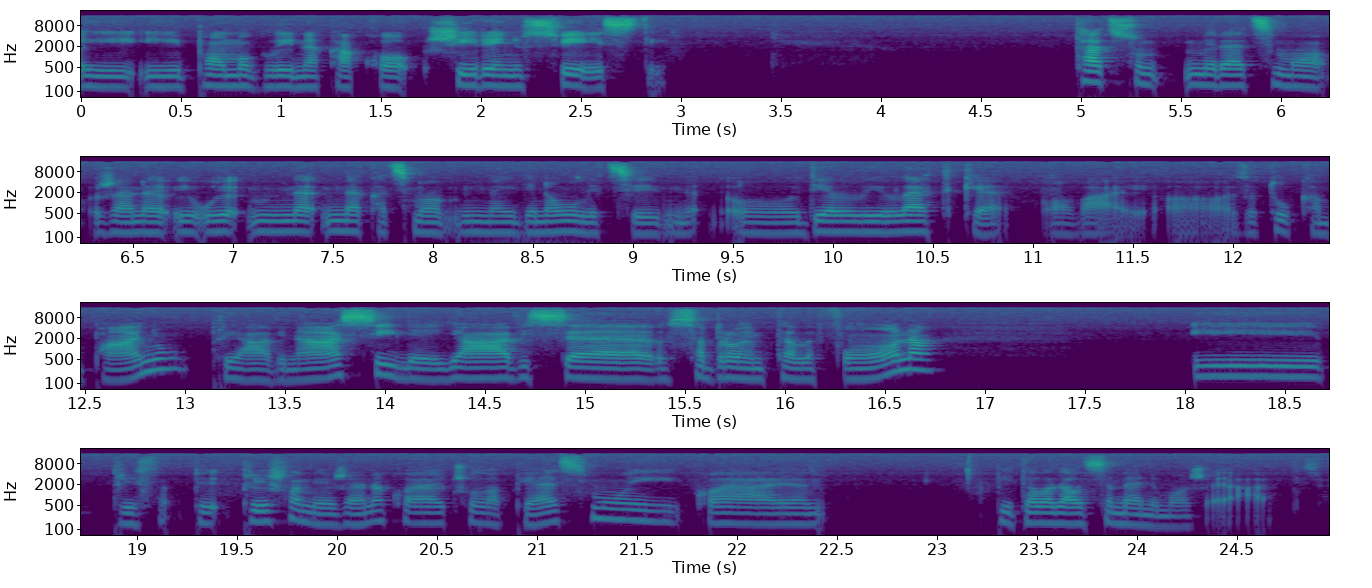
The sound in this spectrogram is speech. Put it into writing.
i, i pomogli nekako širenju svijesti. Tad su mi recimo žene, nekad smo negdje na ulici dijelili letke ovaj, za tu kampanju, prijavi nasilje, javi se sa brojem telefona i prišla, mi je žena koja je čula pjesmu i koja je pitala da li se meni može javiti za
